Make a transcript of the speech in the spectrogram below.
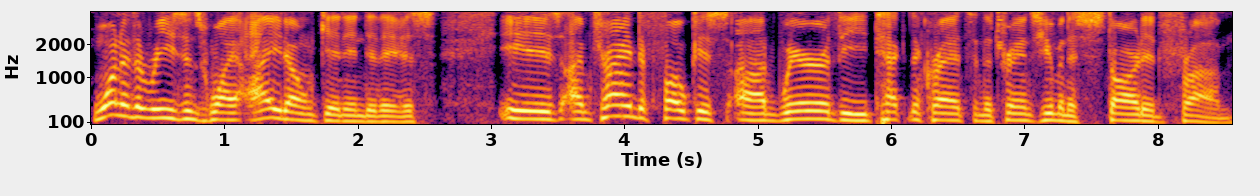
One of the reasons why I don't get into this is I'm trying to focus on where the technocrats and the transhumanists started from,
